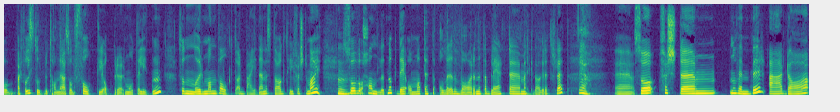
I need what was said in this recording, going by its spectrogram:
og I hvert fall i Storbritannia, sånn folkelig opprør mot eliten. Så når man valgte arbeidernes dag til 1. mai, Mm. så handlet nok det om at dette allerede var en etablert eh, merkedag, rett og slett. Ja. Eh, Så 1. november er da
